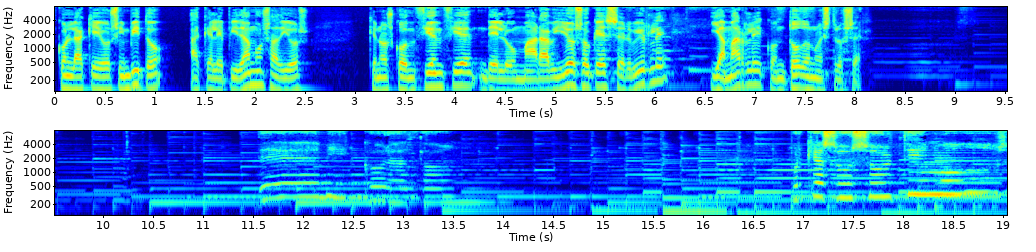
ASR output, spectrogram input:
con la que os invito a que le pidamos a Dios que nos conciencie de lo maravilloso que es servirle y amarle con todo nuestro ser. De mi corazón, porque a sus últimos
